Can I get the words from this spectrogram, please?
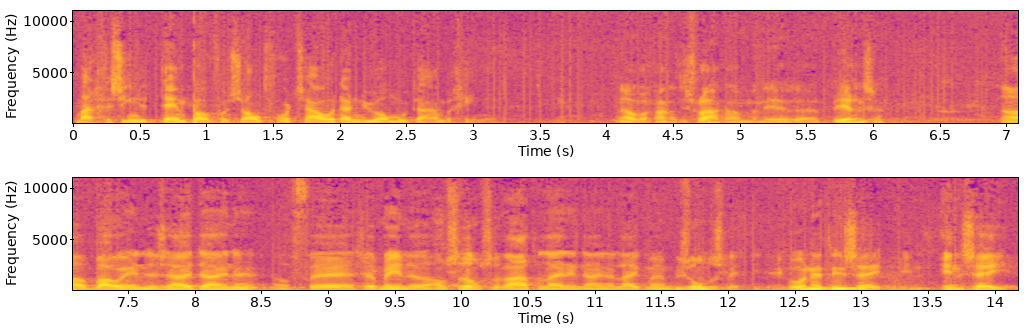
Maar gezien het tempo van Zandvoort zouden we daar nu al moeten aan beginnen. Nou, we gaan het eens vragen aan meneer eh, Berendsen. Nou, bouwen in de Zuidduinen, of eh, zeg maar in de Amsterdamse waterleidingduinen, lijkt me een bijzonder slecht idee. Ik hoor net in zee. In, in zee.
